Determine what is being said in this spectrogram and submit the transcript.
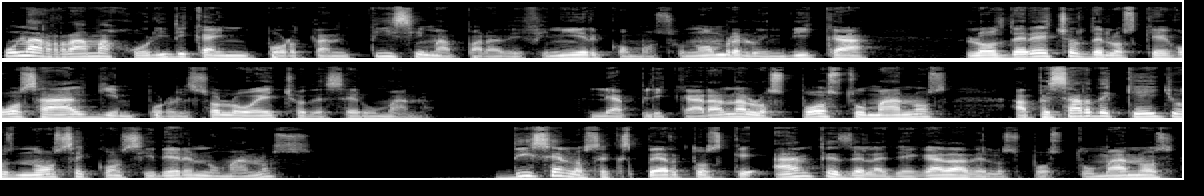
Una rama jurídica importantísima para definir, como su nombre lo indica, los derechos de los que goza alguien por el solo hecho de ser humano le aplicarán a los posthumanos a pesar de que ellos no se consideren humanos? Dicen los expertos que antes de la llegada de los posthumanos,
